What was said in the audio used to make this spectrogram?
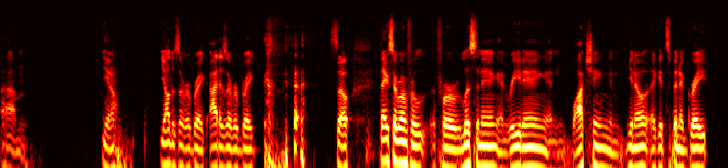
um, you know, y'all deserve a break. I deserve a break. So, thanks everyone for for listening and reading and watching, and you know, like it's been a great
